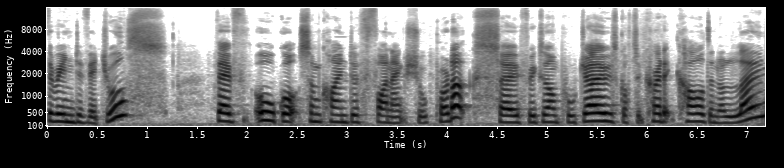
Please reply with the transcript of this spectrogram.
three individuals. They've all got some kind of financial products. So, for example, Joe's got a credit card and a loan.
